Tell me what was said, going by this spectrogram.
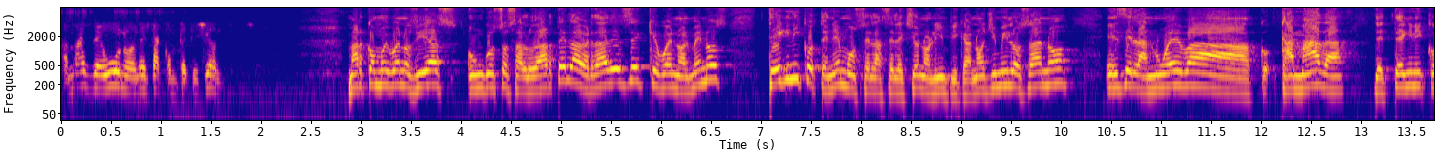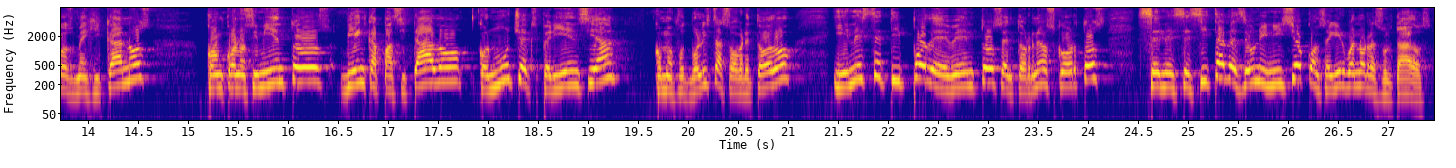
a más de uno en esta competición. Marco, muy buenos días, un gusto saludarte. La verdad es que, bueno, al menos técnico tenemos en la selección olímpica, ¿no? Jimmy Lozano es de la nueva camada de técnicos mexicanos, con conocimientos, bien capacitado, con mucha experiencia, como futbolista sobre todo, y en este tipo de eventos, en torneos cortos, se necesita desde un inicio conseguir buenos resultados.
